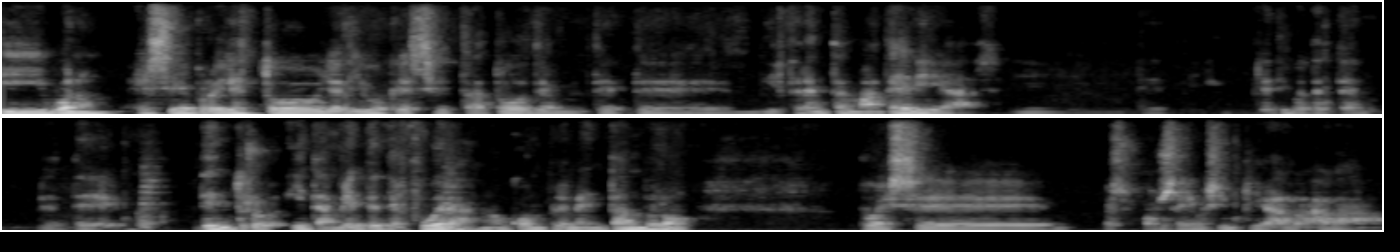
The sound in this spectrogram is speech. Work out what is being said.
Y bueno, ese proyecto, ya digo que se trató de, diferentes materias, ya digo, desde, dentro y también desde fuera, ¿no? complementándolo, pues, eh, pues conseguimos implicar a, la,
